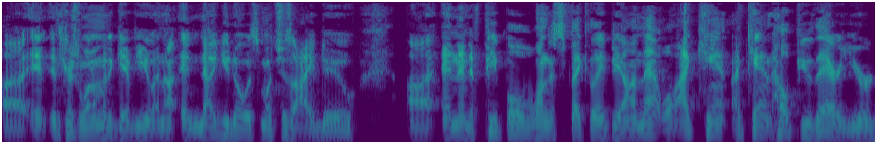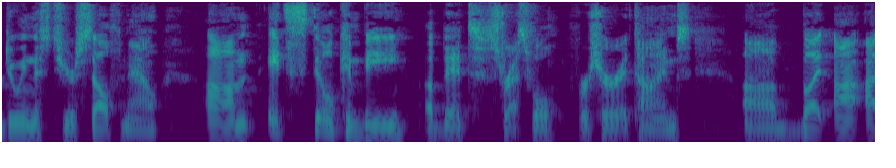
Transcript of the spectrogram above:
uh, and, and, here's what I'm going to give you, and, uh, and, now you know as much as I do. Uh, and then if people want to speculate beyond that, well, I can't, I can't help you there. You're doing this to yourself now. Um, it still can be a bit stressful for sure at times. Uh, but uh,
